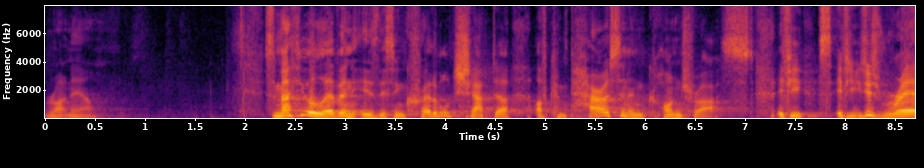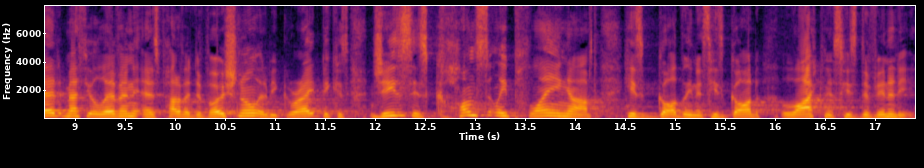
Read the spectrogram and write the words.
right now. So, Matthew 11 is this incredible chapter of comparison and contrast. If you, if you just read Matthew 11 as part of a devotional, it'd be great because Jesus is constantly playing up his godliness, his God likeness, his divinity.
